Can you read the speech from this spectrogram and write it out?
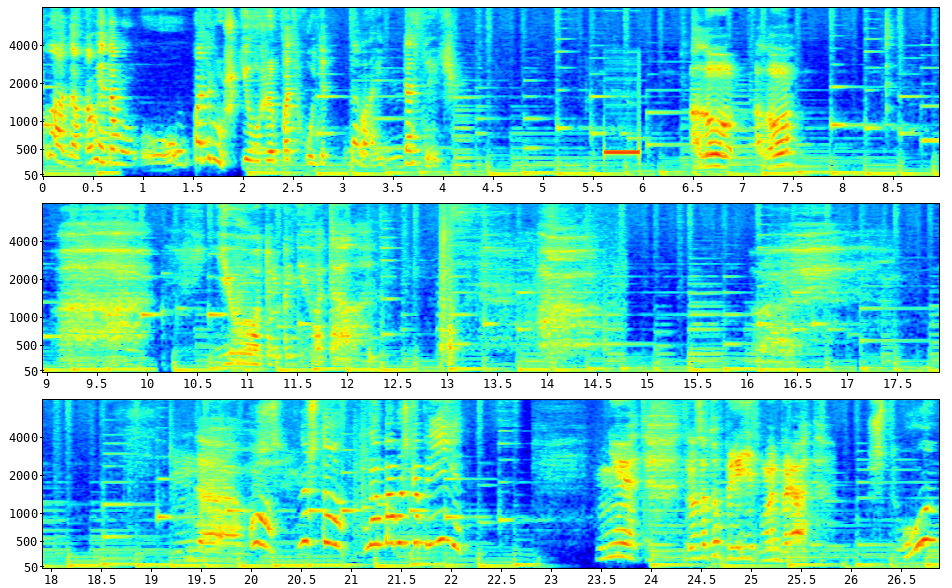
Ладно, ко мне там подружки уже подходят. Давай, до встречи. Алло, алло? Его только не хватало. Да О, ну что, к нам бабушка приедет? Нет, но зато приедет мой брат. Что?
